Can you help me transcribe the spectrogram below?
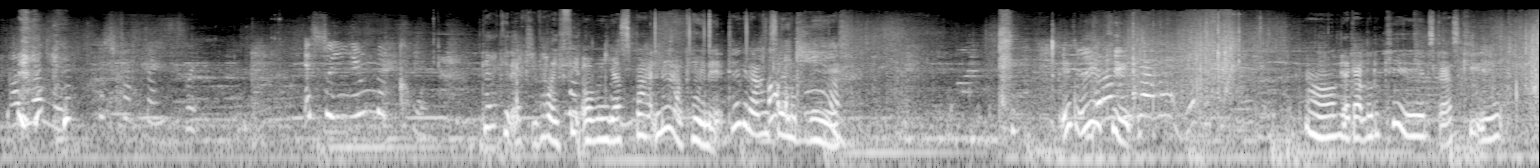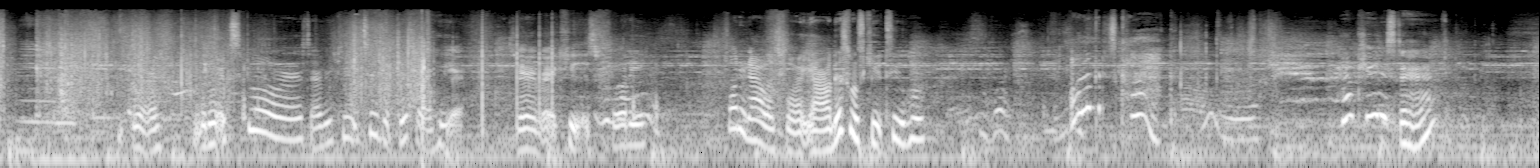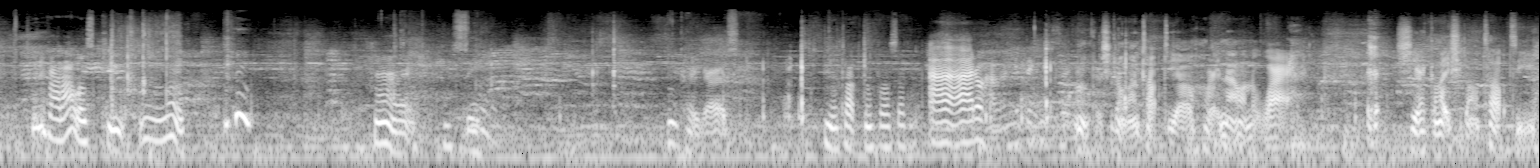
It's a unicorn. That could actually probably fit over in your spot now, can't it? Take it out and see Oh, how it much it can. is. It's real cute. Oh, y'all got little kids. That's cute. little explorers. That'd be cute too. But this right here, it's very, very cute. It's 40 $40 for it, y'all. This one's cute too, huh? Oh, look at this clock. How cute is that? $25 cute. I don't know. Alright, let's see. Okay, guys. You wanna talk to them for a second? I, I don't have anything to say. Okay, she don't want to talk to y'all right now. I don't know why. she acting like she don't talk to you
